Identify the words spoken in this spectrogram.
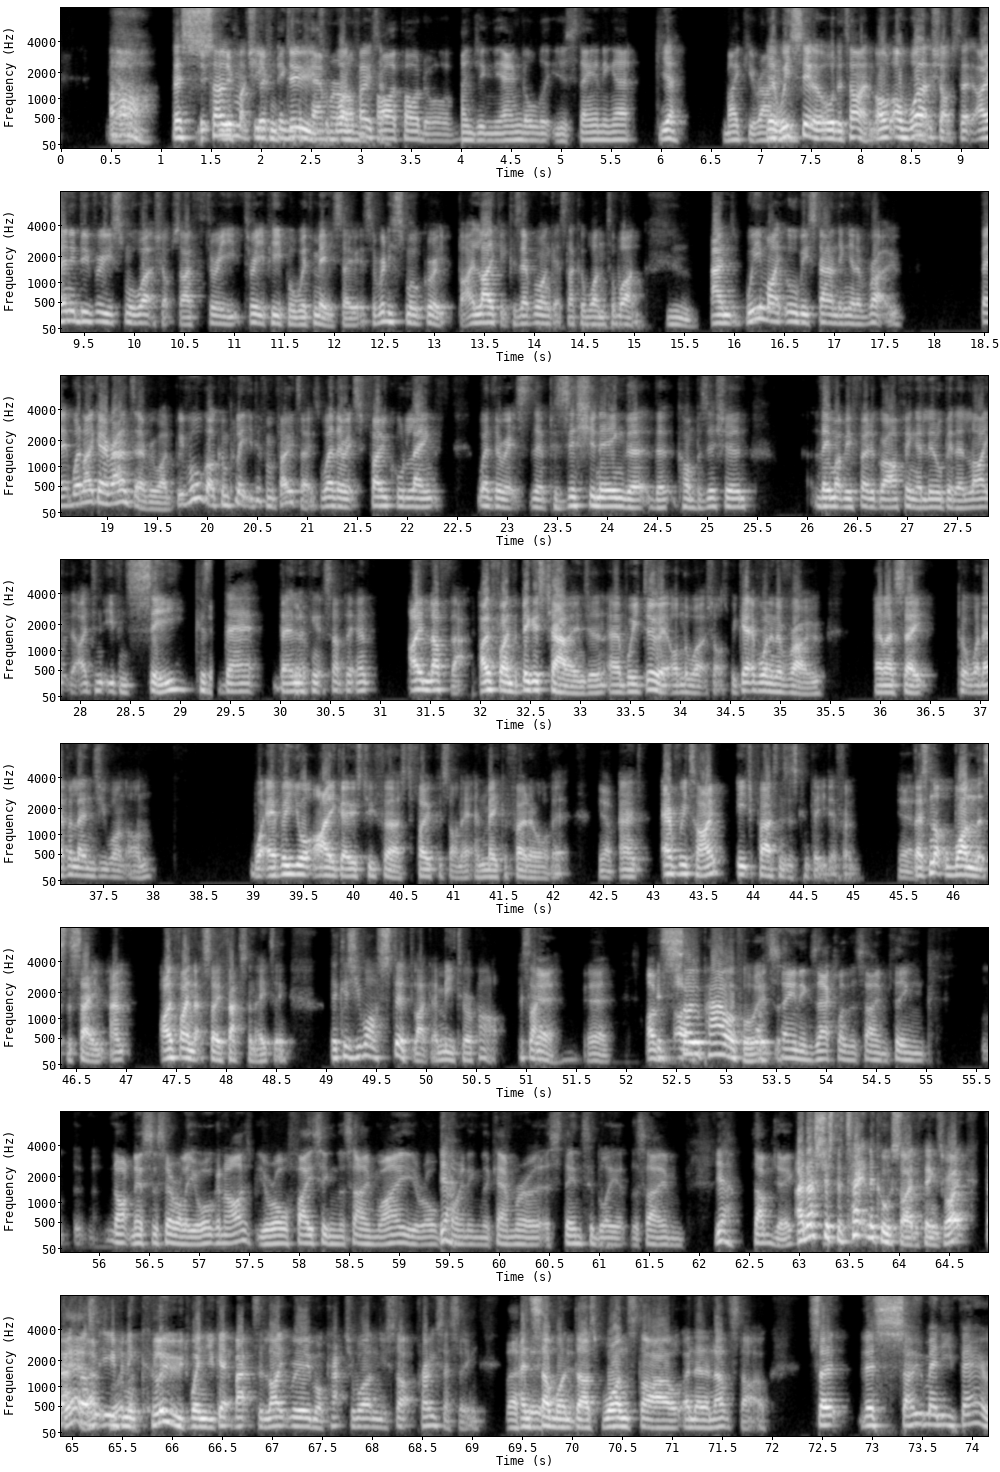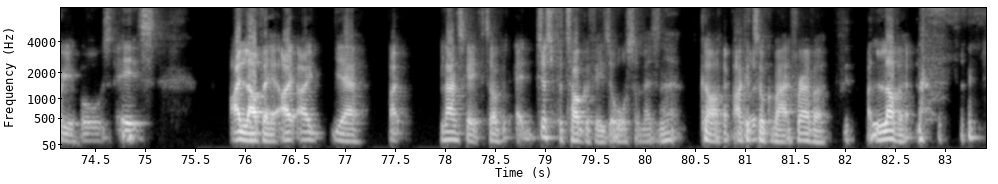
Oh, know, there's so lift, much you can do to one photo. tripod or changing the angle that you're standing at. Yeah, make your own. Yeah, we see it all the time on, on workshops. That I only do really small workshops. I have three three people with me, so it's a really small group. But I like it because everyone gets like a one to one, and we might all be standing in a row. But when I go around to everyone, we've all got completely different photos. Whether it's focal length, whether it's the positioning, the the composition. They might be photographing a little bit of light that I didn't even see because they're they're yeah. looking at something, and I love that. I find the biggest challenge, and, and we do it on the workshops. We get everyone in a row, and I say, put whatever lens you want on, whatever your eye goes to first, focus on it and make a photo of it. Yeah. And every time, each person's is completely different. Yeah. There's not one that's the same. And I find that so fascinating because you are stood like a meter apart. It's like, yeah, yeah. I've, it's so I've, powerful. I've it's seen exactly the same thing not necessarily organized. You're all facing the same way. You're all yeah. pointing the camera ostensibly at the same yeah subject. And that's just the technical side of things, right? That yeah, doesn't absolutely. even include when you get back to Lightroom or Capture One you start processing, that's and it. someone does one style and then another style. So there's so many variables. It's I love it. I, I yeah, landscape photography, eh, just photography is awesome, isn't it? God, Absolutely. I could talk about it forever. I love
